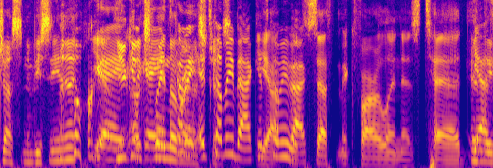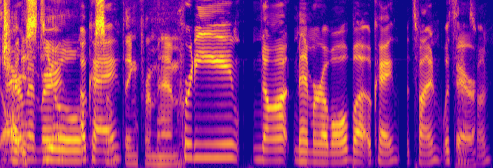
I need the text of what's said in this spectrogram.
Justin, have you seen it? Okay, you can okay, explain it's the coming, rest. It's coming back. It's yeah, coming with back. Seth MacFarlane as Ted. And they Yes, I try to steal Okay. something from him. Pretty not memorable, but okay, it's fine. What's the next one?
